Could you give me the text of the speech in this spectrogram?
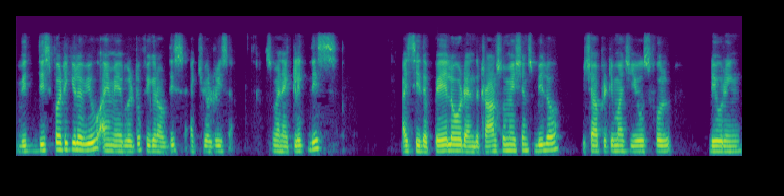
with this particular view, I'm able to figure out this actual reason. So when I click this, I see the payload and the transformations below which are pretty much useful during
